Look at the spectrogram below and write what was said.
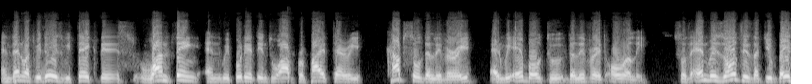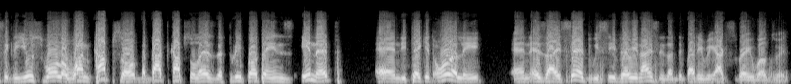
And then what we do is we take this one thing and we put it into our proprietary capsule delivery, and we're able to deliver it orally. So the end result is that you basically you swallow one capsule, but that capsule has the three proteins in it, and you take it orally. And as I said, we see very nicely that the body reacts very well to it.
